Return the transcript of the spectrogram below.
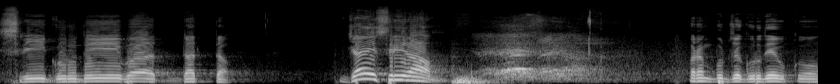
श्री गुरुदेव दत्त। जय श्री राम परम पूज्य गुरुदेव को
